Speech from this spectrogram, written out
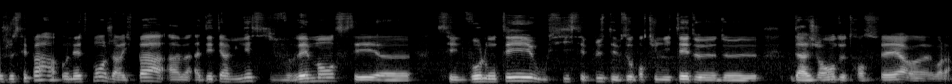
je sais pas, honnêtement, j'arrive pas à, déterminer si vraiment c'est euh, c'est une volonté ou si c'est plus des opportunités d'agents, de, de transferts. Euh, voilà.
